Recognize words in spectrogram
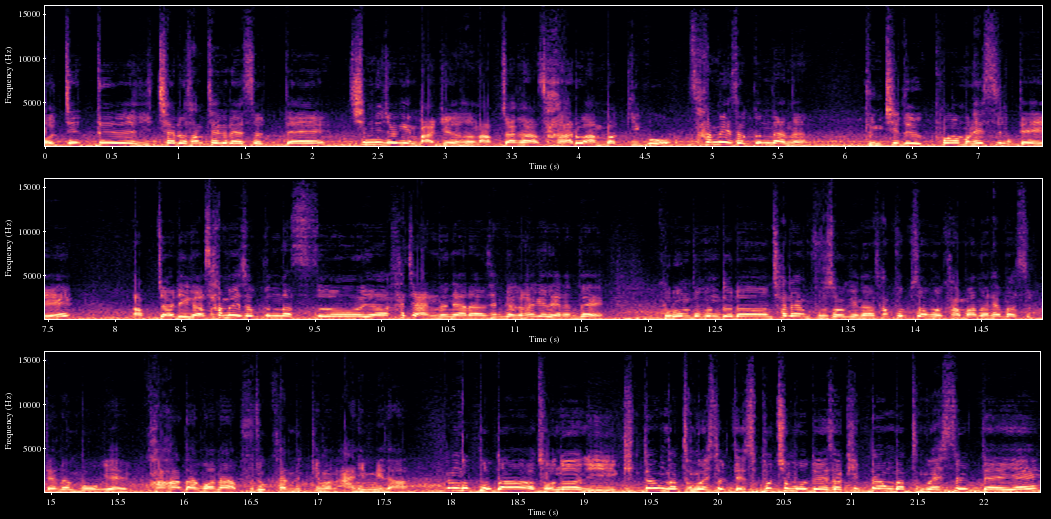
어쨌든 이 차로 선택을 했을 때 심리적인 마진에서는 앞자가 4로 안 바뀌고 3에서 끝나는 등치들 포함을 했을 때에 앞자리가 3에서 끝났어야 하지 않느냐라는 생각을 하게 되는데 그런 부분들은 차량 구석이나 상품성을 감안을 해봤을 때는 뭐 예, 과하다거나 부족한 느낌은 아닙니다. 다른 것보다 저는 이 킥다운 같은 거 했을 때 스포츠 모드에서 킥다운 같은 거 했을 때에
